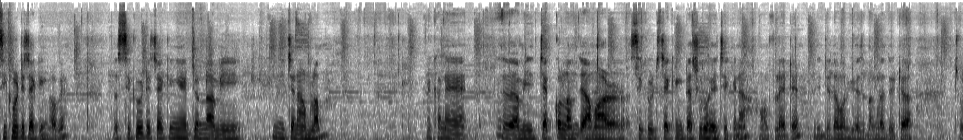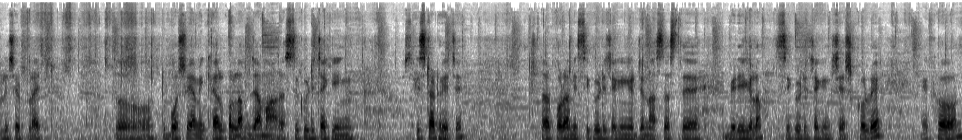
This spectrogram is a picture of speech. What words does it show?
সিকিউরিটি চেকিং হবে। তো সিকিউরিটি চেকিংয়ের জন্য আমি নিচে নামলাম। এখানে আমি চেক করলাম যে আমার সিকিউরিটি চেকিংটা শুরু হয়েছে কিনা আমার ফ্লাইটের যেহেতু আমার ইউএস বাংলা দুইটা চল্লিশের ফ্লাইট তো একটু বসে আমি খেয়াল করলাম যে আমার সিকিউরিটি চেকিং স্টার্ট হয়েছে। তারপর আমি সিকিউরিটি চেকিংয়ের জন্য আস্তে আস্তে বেরিয়ে গেলাম। সিকিউরিটি চেকিং শেষ করে এখন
